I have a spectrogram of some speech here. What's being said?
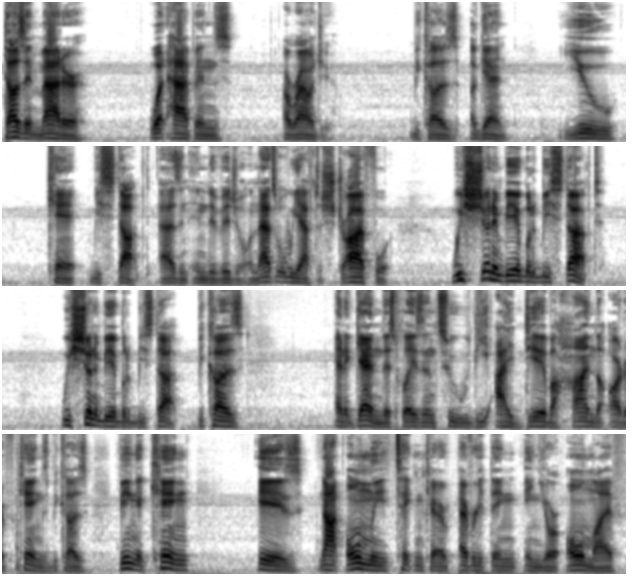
doesn't matter what happens around you because again, you can't be stopped as an individual. And that's what we have to strive for. We shouldn't be able to be stopped. We shouldn't be able to be stopped because, and again, this plays into the idea behind the art of kings because being a king is not only taking care of everything in your own life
